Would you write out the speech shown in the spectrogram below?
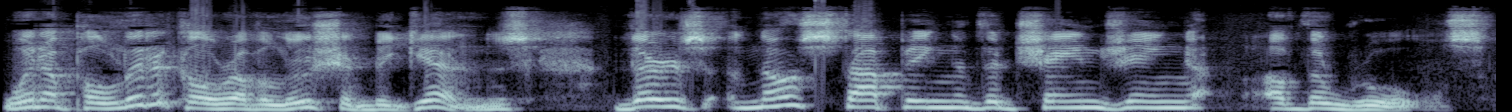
when a political revolution begins, there's no stopping the changing of the rules.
